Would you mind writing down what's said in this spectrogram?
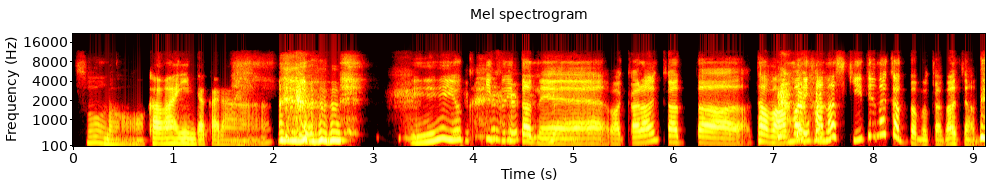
そうな可愛いんだから。えー、よく気づいたね。わからんかった。多分あんまり話聞いてなかったのかな、ちゃんと。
